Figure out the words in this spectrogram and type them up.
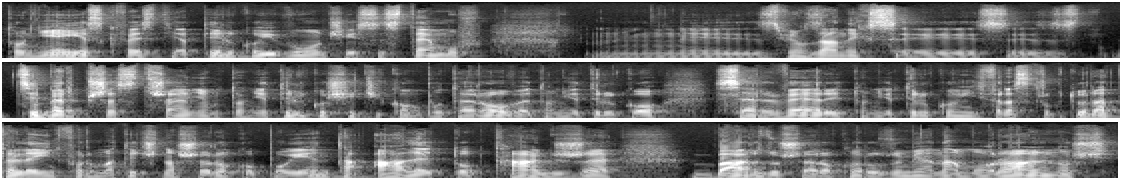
To nie jest kwestia tylko i wyłącznie systemów mm, związanych z, z, z, cyberprzestrzenią. To nie tylko sieci komputerowe, to nie tylko serwery, to nie tylko infrastruktura teleinformatyczna szeroko pojęta, ale to także bardzo szeroko rozumiana moralność,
